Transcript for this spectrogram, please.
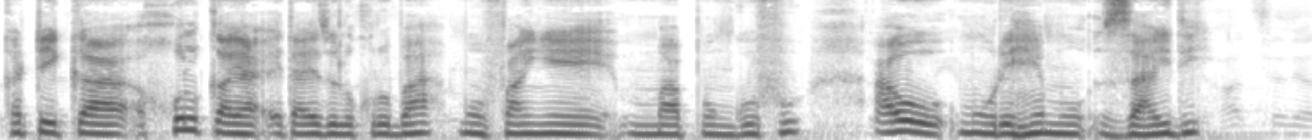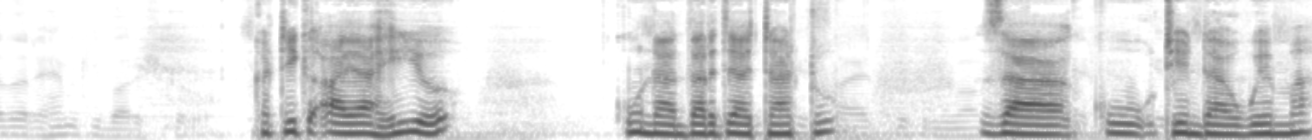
katika hulka ya itaizulkurba mufanye mapungufu au murehemu zaidi. Katika aya hiyo kuna daraja tatu za kutenda wema.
